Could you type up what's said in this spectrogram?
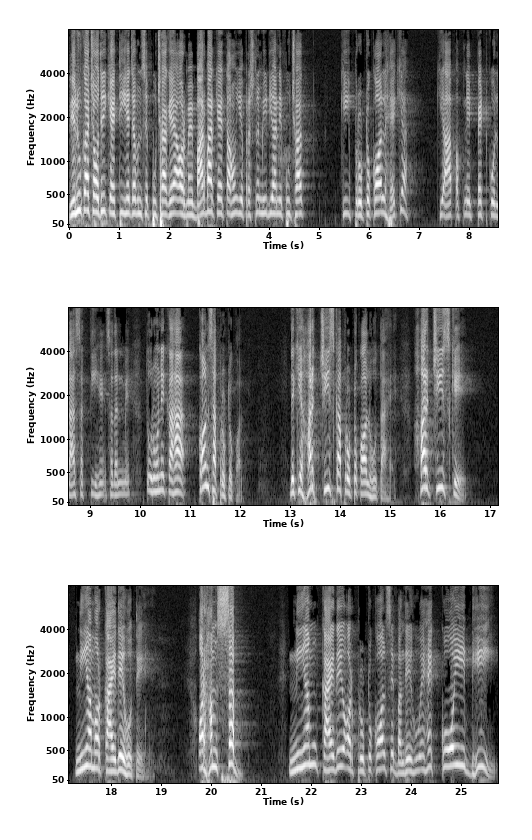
रेणुका चौधरी कहती है जब उनसे पूछा गया और मैं बार बार कहता हूँ यह प्रश्न मीडिया ने पूछा कि प्रोटोकॉल है क्या कि आप अपने पेट को ला सकती हैं सदन में? तो उन्होंने कहा, कौन सा प्रोटोकॉल? देखिए, हर चीज़ का प्रोटोकॉल होता है। हर चीज़ के नियम और कायदे होते हैं। और हम सब नियम, कायदे और प्रोटोकॉल से बंधे हुए हैं। कोई भी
